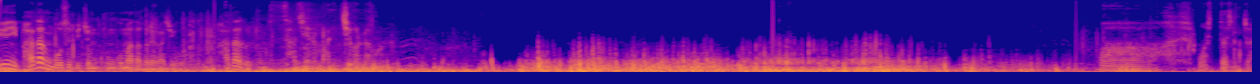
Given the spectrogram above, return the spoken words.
우연히 바닥 모습이 좀 궁금하다 그래가지고 바닥을 좀 사진을 많이 찍으려고. 와 멋있다 진짜.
